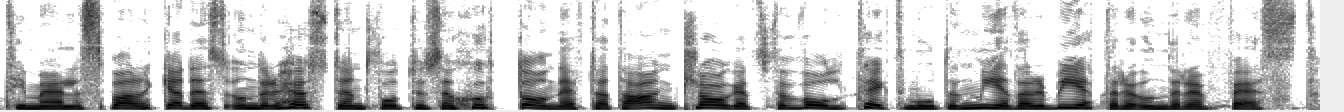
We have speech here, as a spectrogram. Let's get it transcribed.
Timell sparkades under hösten 2017 efter att ha anklagats för våldtäkt mot en medarbetare under en fest.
